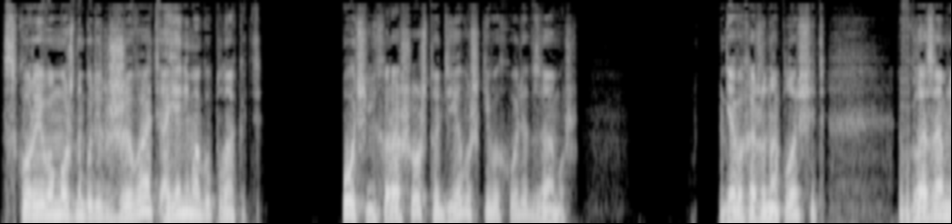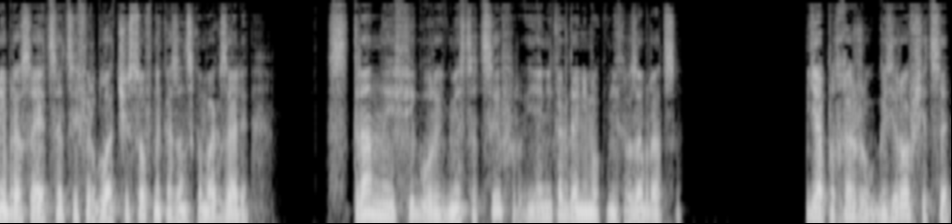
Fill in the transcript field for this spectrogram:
Скоро его можно будет сживать, а я не могу плакать. Очень хорошо, что девушки выходят замуж. Я выхожу на площадь, в глаза мне бросается циферблат часов на Казанском вокзале — Странные фигуры вместо цифр, я никогда не мог в них разобраться. Я подхожу к газировщице.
